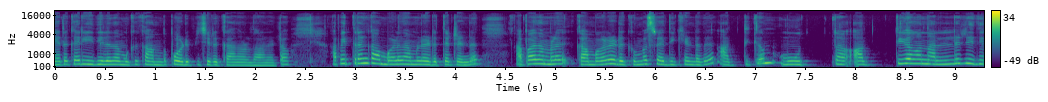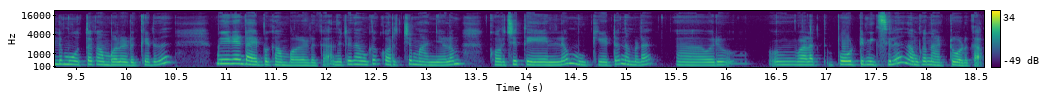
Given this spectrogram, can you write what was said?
ഏതൊക്കെ രീതിയിൽ നമുക്ക് കമ്പ് പൊടിപ്പിച്ചെടുക്കുക എന്നുള്ളതാണ് കേട്ടോ. അപ്പോൾ ഇത്രയും കമ്പുകൾ നമ്മൾ എടുത്തിട്ടുണ്ട്. അപ്പോൾ നമ്മൾ കമ്പുകൾ എടുക്കുമ്പോൾ ശ്രദ്ധിക്കേണ്ടത് അധികം മൂത്ത അധികം നല്ല രീതിയിൽ മൂത്ത കമ്പുകൾ എടുക്കരുത്. മീഡിയം ടൈപ്പ് കമ്പുകൾ എടുക്കുക. എന്നിട്ട് നമുക്ക് കുറച്ച് മഞ്ഞളും കുറച്ച് തേനിലും മുക്കിയിട്ട് നമ്മുടെ ഒരു വള പോട്ടി മിക്സിൽ നമുക്ക് നട്ടു കൊടുക്കാം.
